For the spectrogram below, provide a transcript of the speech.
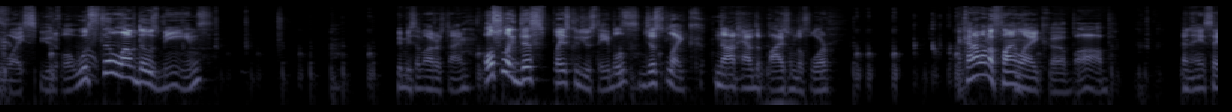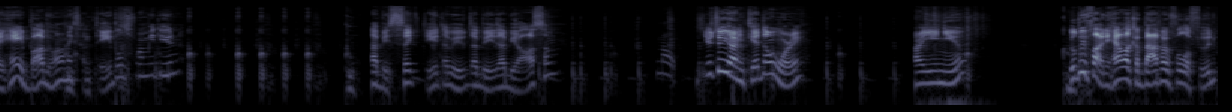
Voice, beautiful. We'll still love those beans. Me some other time. Also, like, this place could use tables. Just, like, not have the pies on the floor. I kinda wanna find, like, uh, Bob. And I say, hey, Bob, you wanna make some tables for me, dude? That'd be sick, dude. That'd be that'd be that'd be awesome. No. You're too young, kid. Don't worry. Are you new? You'll be fine. You have like a backpack full of food.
